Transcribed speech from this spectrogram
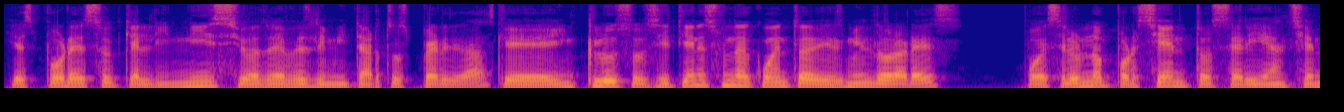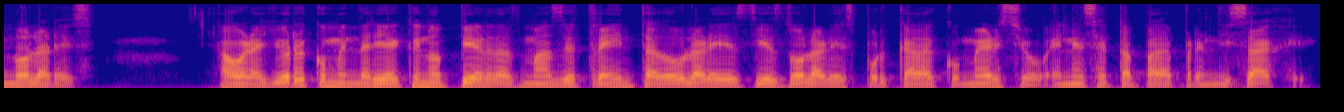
Y es por eso que al inicio debes limitar tus pérdidas, que incluso si tienes una cuenta de 10 mil dólares, pues el 1% serían 100 dólares. Ahora, yo recomendaría que no pierdas más de 30 dólares, 10 dólares por cada comercio en esa etapa de aprendizaje.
